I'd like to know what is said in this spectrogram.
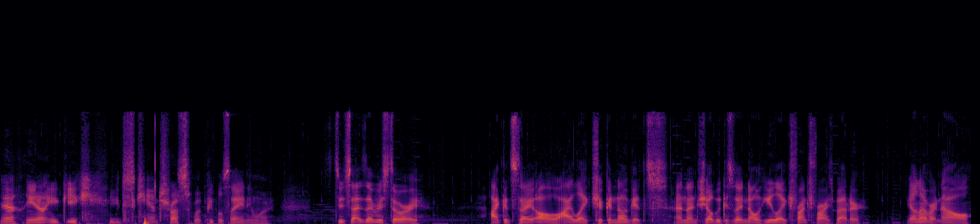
Yeah, you know, you, you you just can't trust what people say anymore. It's two sides every story. I could say, oh, I like chicken nuggets, and then Shelby could say, no, he likes French fries better. You'll never know.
